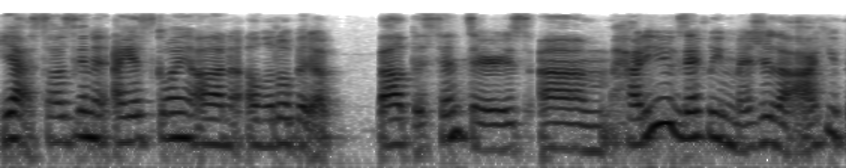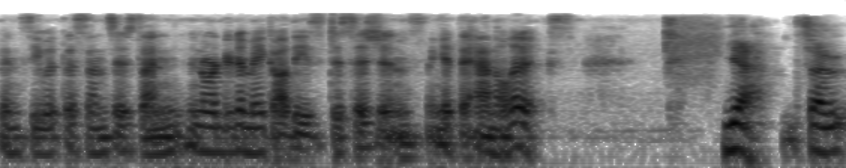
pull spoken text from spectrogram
yeah, so I was gonna, I guess, going on a little bit about the sensors. Um, how do you exactly measure the occupancy with the sensors then, in order to make all these decisions and get the analytics? Yeah, so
